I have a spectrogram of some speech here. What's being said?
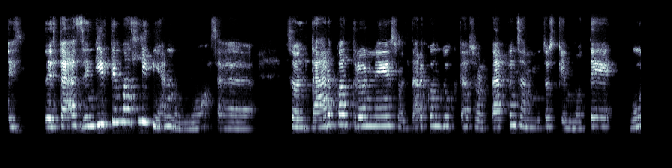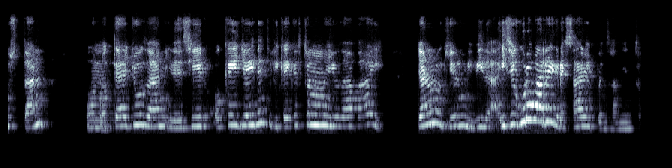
es, está, sentirte más liviano, ¿no? O sea, soltar patrones, soltar conductas, soltar pensamientos que no te gustan o no te ayudan y decir, ok, ya identifiqué que esto no me ayuda, bye, ya no lo quiero en mi vida. Y seguro va a regresar el pensamiento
